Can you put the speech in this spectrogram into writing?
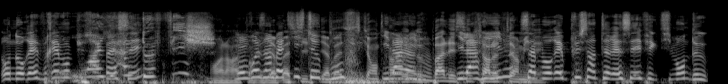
On aurait vraiment pu royal passer. de fiches. Bon, alors, Mon voisin il Baptiste il bouffe, Baptiste qui est en il train de arrive. ne pas laisser Il arrive, Charlotte terminer. Ça m'aurait plus intéressé effectivement de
